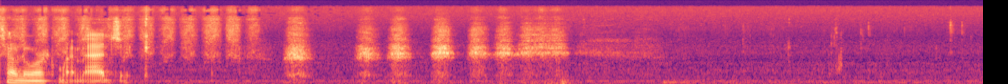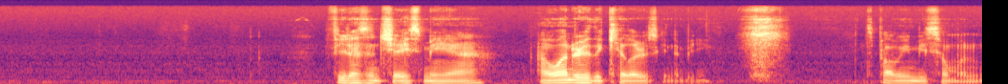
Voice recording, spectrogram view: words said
It's time to work my magic. If he doesn't chase me, yeah. I wonder who the killer is going to be. It's probably to be someone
